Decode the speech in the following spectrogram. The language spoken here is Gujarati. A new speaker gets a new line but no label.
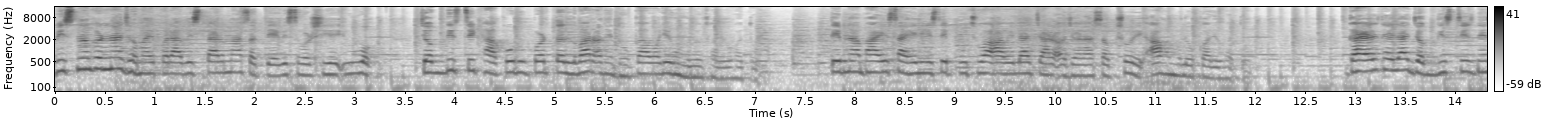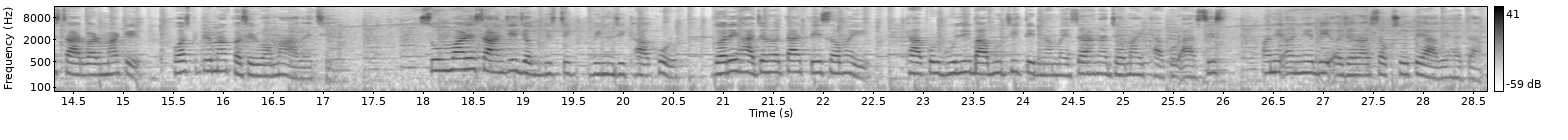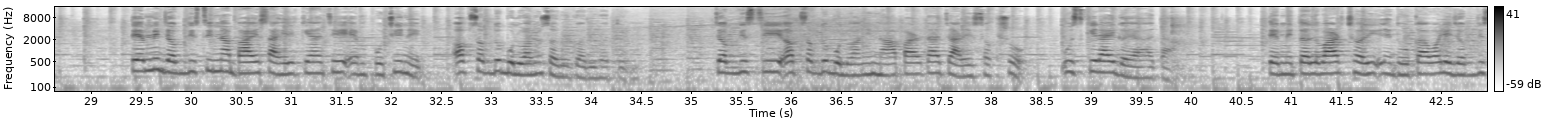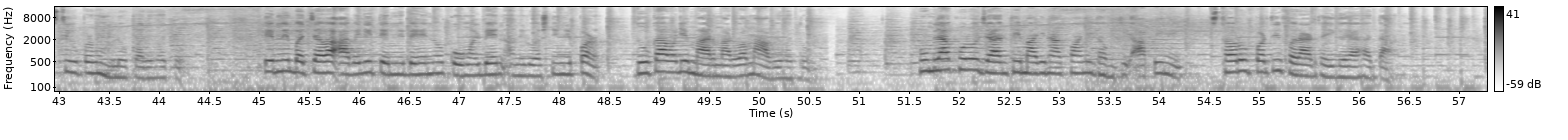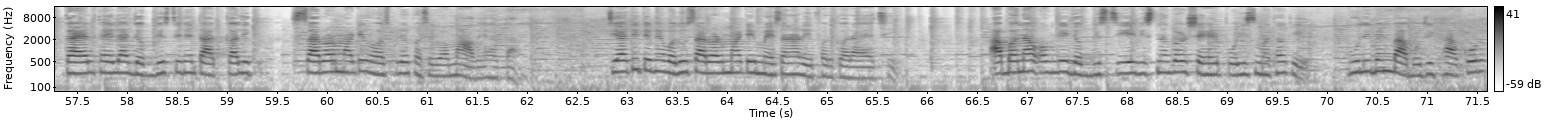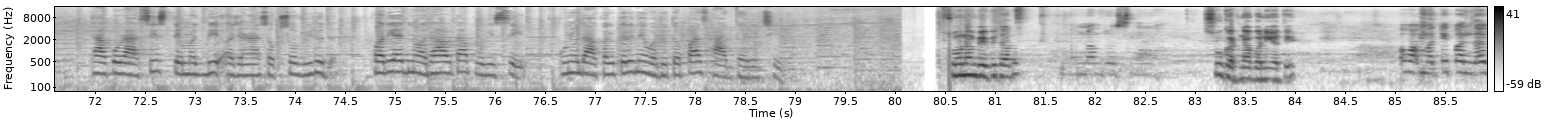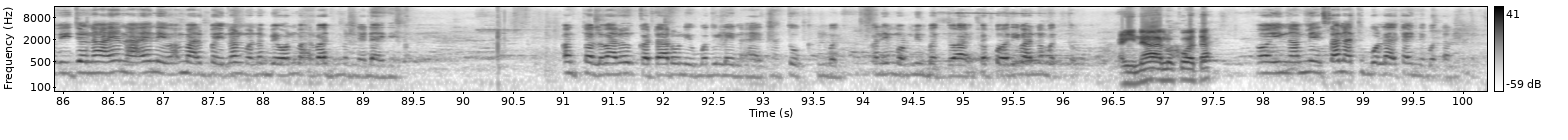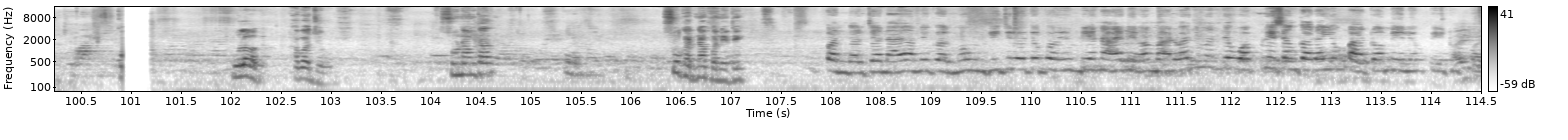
વિસનગરના જમાઈપરા વિસ્તારમાં સત્યાવીસ વર્ષીય યુવક જગદીશજી ઠાકોર ઉપર તલવાર અને ધોકા વડે હુમલો થયો હતો. તેમના ભાઈ સાહિલ વિશે પૂછવા આવેલા ચાર અજાણા શખ્સોએ આ હુમલો કર્યો હતો. ઘાયલ થયેલા જગદીશજીને સારવાર માટે હોસ્પિટલમાં ખસેડવામાં આવ્યા છે. સોમવારે સાંજે જગદીશજી વિનુજી ઠાકોર ઘરે હાજર હતા તે સમયે ઠાકોર ગુલી બાબુજી તેમના મહેસાણાના જમાઈ ઠાકોર આશીષ અને અન્ય બે અજાણા શખ્સો તે આવ્યા હતા. તેમણે જગદીશસિંહના ભાઈ સાહિલ ક્યાં છે એમ પૂછીને અપશબ્દો બોલવાનું શરૂ કર્યું હતું. જગદીશસિંહ અપશબ્દો બોલવાની ના પાડતા ચારેય શખ્સો ઉશ્કેરાઈ ગયા હતા. તેમણે તલવાર છરી અને ધોકા વડે જગદીશસિંહ ઉપર હુમલો કર્યો હતો. તેમને બચાવવા આવેલી તેમની બહેનો કોમલબેન અને રોશનીને પણ ધોકા વડે માર મારવામાં આવ્યો હતો. હુમલાખોરો જાનથી મારી નાખવાની ધમકી આપીને સ્થળ ઉપરથી ફરાર થઈ ગયા હતા. ઘાયલ થયેલા જગદીશસિંહને તાત્કાલિક સારવાર માટે હોસ્પિટલ ખસેડવામાં આવ્યા હતા જ્યાંથી તેમને વધુ સારવાર માટે મહેસાણા રેફર કરાયા છે. આ બનાવ અંગે જગદીશસિંહે વિસનગર શહેર પોલીસ મથકે ગુલીબેન બાબુજી ઠાકોર ઠાકોર આશીષ તેમજ બે અજાણા શખ્સો વિરુદ્ધ ફરિયાદ નોંધાવતા પોલીસે ગુનો દાખલ કરીને વધુ તપાસ હાથ ધરી છે.
શું નામ બેબી તારું?
નામ રોશની
શું ઘટના બની હતી?
ઓમાંથી પંદર વીસ જણા આયા ને આયા ને એવા મારા ભાઈને મને બેવન મારવા જ મને ડાયરેક્ટ અને તલવારો કટારો ને એવું બધું લઈને આવ્યા હતા તોકન બધું. અને મમ્મી બધો આવ્યા હતા પરિવારનો બધો.
અહીંના લોકો હતા?
હા એના મહેસાણાથી બોલાયા હતા એને બધા.
બોલો આ બાજુ શું નામ તાર? શું ઘટના બની હતી?
પંદર જણ આવ્યા અમે ઘરમાં ઊંઘી જ રહ્યો તો ભાઈ બેન આવે એવા મારવા જ મને ઓપરેશન કરાયું, પાટો મેલ્યો, પેટ ઉપર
